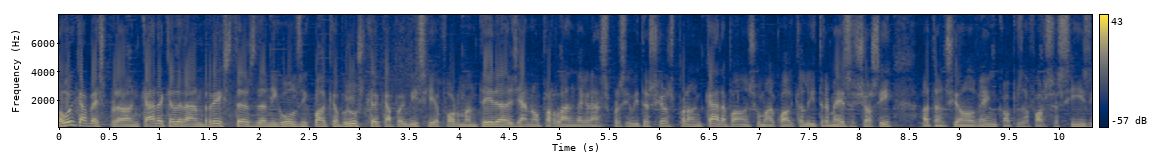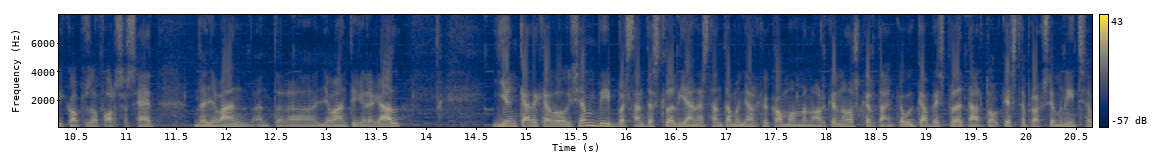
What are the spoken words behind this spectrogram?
Avui cap vespre encara quedaran restes de nígols i qualque brusca cap a Eivissa i a Formentera, ja no parlant de grans precipitacions, però encara poden sumar qualque litre més, això sí, atenció al vent, cops de força 6 i cops de força 7 de llevant, entre llevant i gregal, i encara que ja hem vist bastantes clarianes, tant a Mallorca com a Menorca, no descartant que avui cap vespre de tard o aquesta pròxima nit eh,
